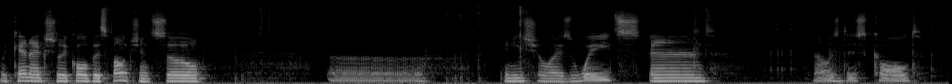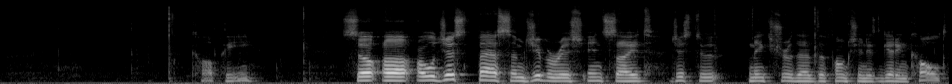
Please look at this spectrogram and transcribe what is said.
we can actually call this function. So uh, initialize weights and how is this called? Copy. So uh, I will just pass some gibberish inside just to make sure that the function is getting called.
